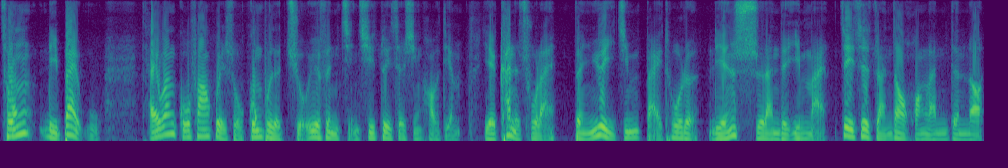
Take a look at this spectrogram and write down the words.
从礼拜五。台湾国发会所公布的九月份景气对策信号点也看得出来，本月已经摆脱了连十蓝的阴霾，这次转到黄蓝灯了，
